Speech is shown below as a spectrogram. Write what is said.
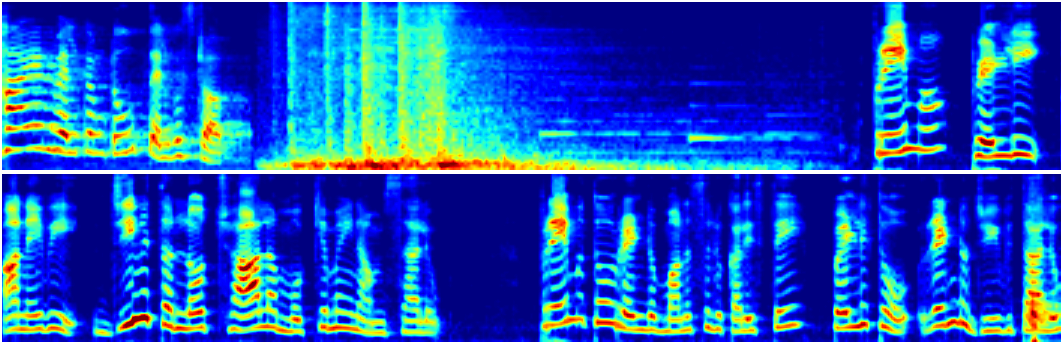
Hi and welcome to Telugu stop ప్రేమ పెళ్ళి అనేవి జీవితంలో చాలా ముఖ్యమైన అంశాలు. ప్రేమతో రెండు మనసులు కలిస్తే పెళ్ళితో రెండు జీవితాలు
